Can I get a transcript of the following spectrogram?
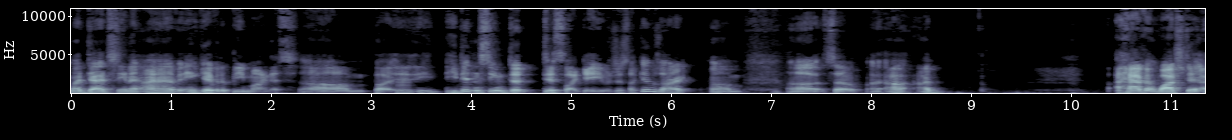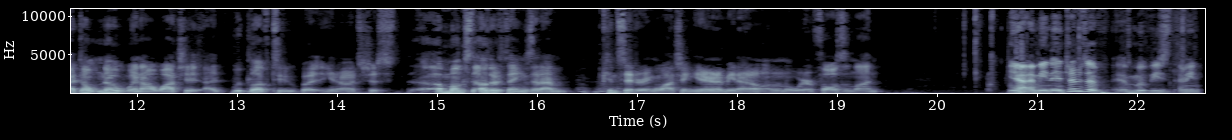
my dad's seen it. I haven't. He gave it a B minus. Um, but Hmm. he he didn't seem to dislike it. He was just like it was all right. Um, uh, so I, I I I haven't watched it. I don't know when I'll watch it. I would love to, but you know, it's just amongst the other things that I'm considering watching. You know what I mean? I don't I don't know where it falls in line. Yeah, I mean, in terms of uh, movies, I mean,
